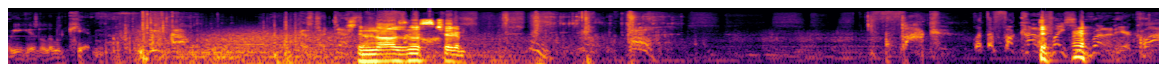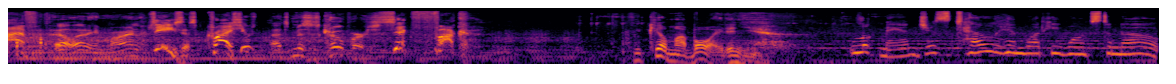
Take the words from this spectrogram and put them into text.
Weak as a little kitten. Senin ağzına sıçarım. Fuck! What the fuck kind of place are you running here, Clive? Hell, that ain't mine. Jesus Christ, you That's Mrs. Cooper. sick fuck! You killed my boy, didn't you? Look, man, just tell him what he wants to know.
